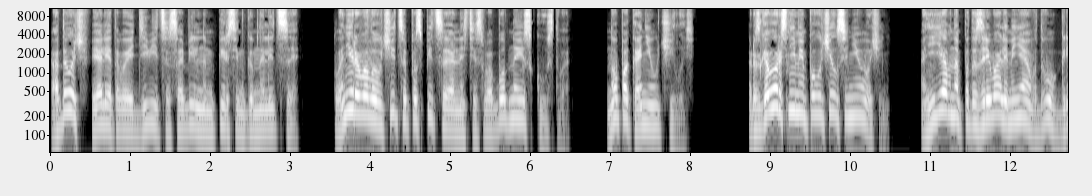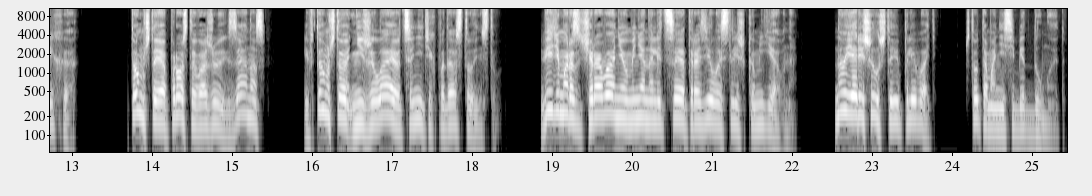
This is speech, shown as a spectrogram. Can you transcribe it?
а дочь, фиолетовая девица с обильным пирсингом на лице, планировала учиться по специальности «Свободное искусство», но пока не училась. Разговор с ними получился не очень. Они явно подозревали меня в двух грехах. В том, что я просто вожу их за нос, и в том, что не желаю оценить их по достоинству. Видимо, разочарование у меня на лице отразилось слишком явно. Но я решил, что и плевать, что там они себе думают.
